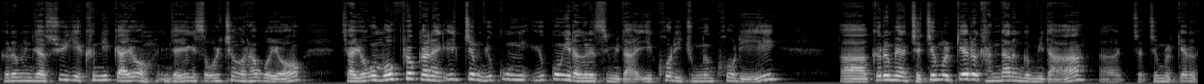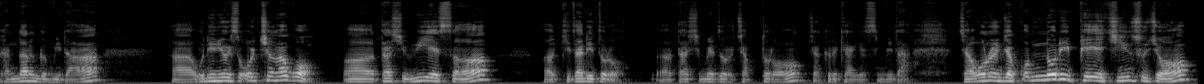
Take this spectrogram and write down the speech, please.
그러면 이제 수익이 크니까요. 이제 여기서 올청을 하고요. 자, 요거 목표가는 1.60 60이라 그랬습니다. 이 콜이 죽는 콜이 아, 그러면 저점을 깨러 간다는 겁니다. 어, 저점을 깨러 간다는 겁니다. 아, 우리는 여기서 올청하고 어, 다시 위에서 어, 기다리도록 어, 다시 매도를 잡도록 자 그렇게 하겠습니다. 자 오늘 이제 꽃놀이패의 진수죠.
